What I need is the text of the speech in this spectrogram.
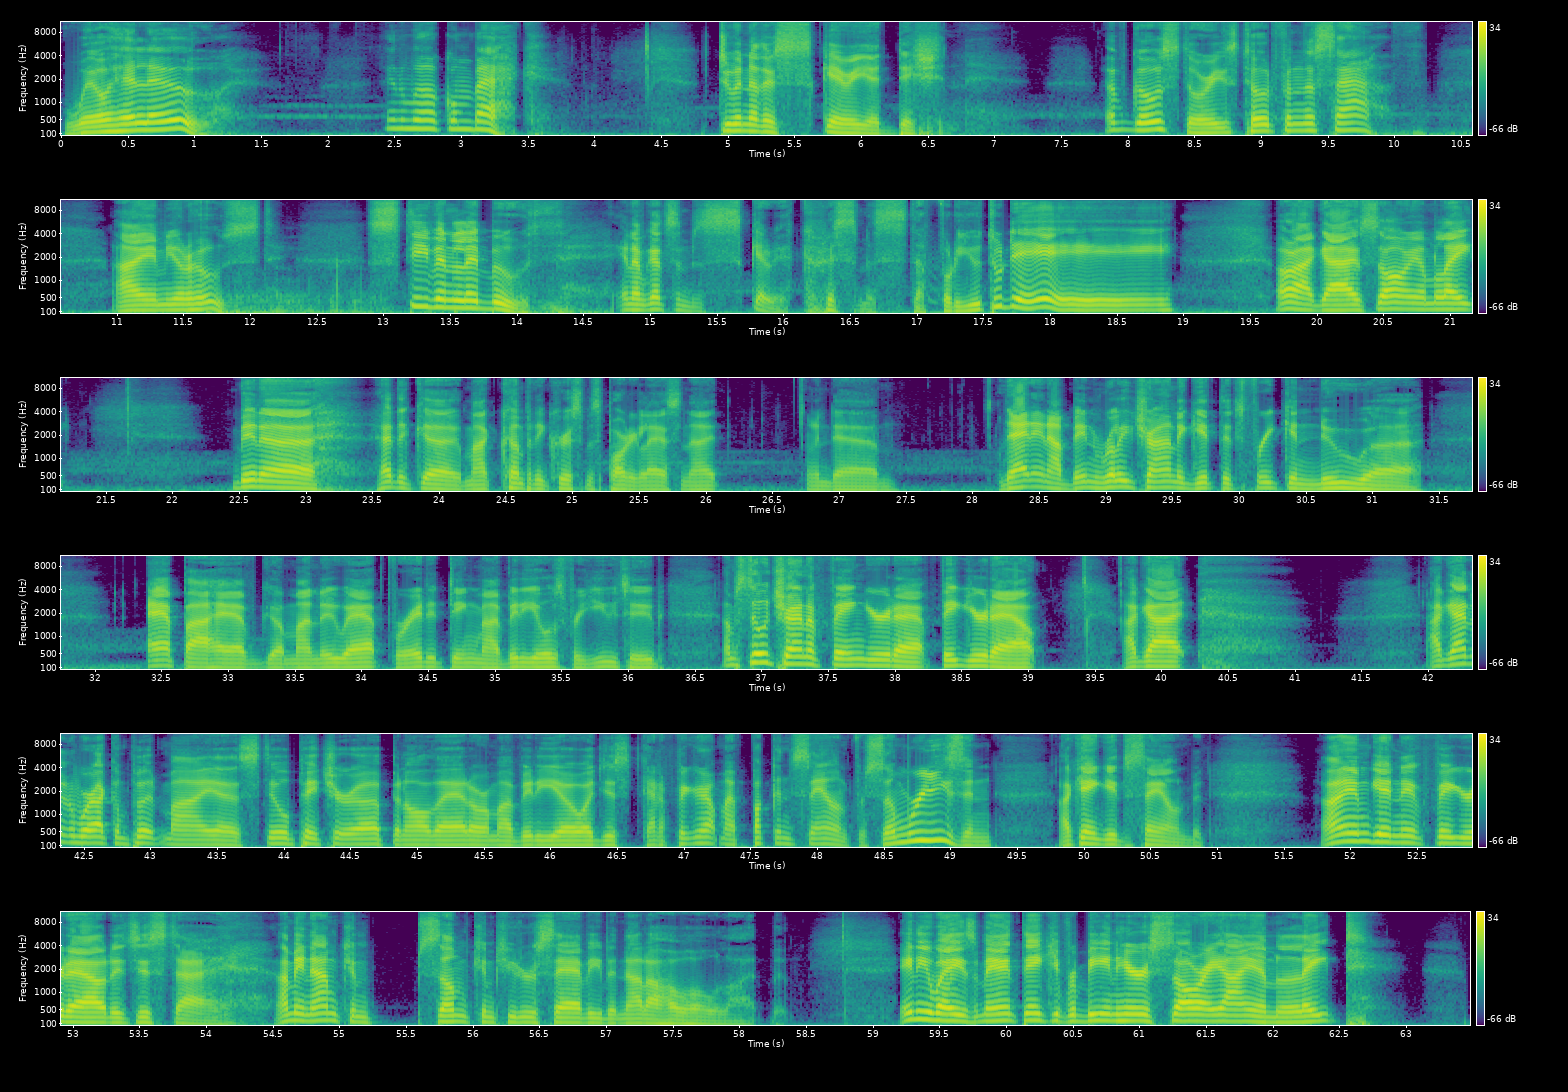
Well, hello, and welcome back to another scary edition of Ghost Stories Told from the South. I am your host, Stephen LeBooth, and I've got some scary Christmas stuff for you today. All right, guys, sorry I'm late. Been uh had to, uh, my company Christmas party last night, and um, that and I've been really trying to get this freaking new uh, app I have, got my new app for editing my videos for YouTube. I'm still trying to figure it out. Figure it out. I got, I got it where I can put my uh, still picture up and all that, or my video. I just got to figure out my fucking sound. For some reason, I can't get the sound, but I am getting it figured out. It's just, I, I mean, I'm com- some computer savvy, but not a whole whole lot. But, anyways, man, thank you for being here. Sorry I am late,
